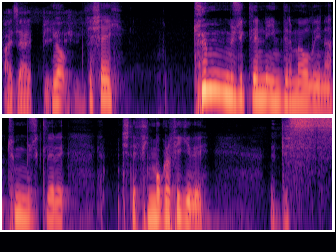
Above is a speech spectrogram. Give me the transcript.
acayip bir Yok şey tüm müziklerini indirme olayına, tüm müzikleri işte filmografi gibi diskografi.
